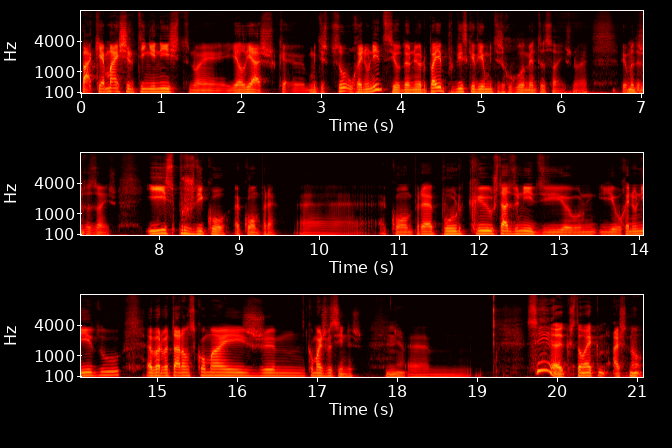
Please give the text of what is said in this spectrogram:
pá, que é mais certinha nisto, não é? E aliás, que, eh, muitas pessoas, o Reino Unido saiu da União Europeia porque disse que havia muitas regulamentações, não é? Foi uma das razões. E isso prejudicou a compra. ah, a compra porque os Estados Unidos e o, e o Reino Unido abarbataram-se com mais, hum, com mais vacinas. Yeah. Hum, Sim, a questão é que acho que não,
